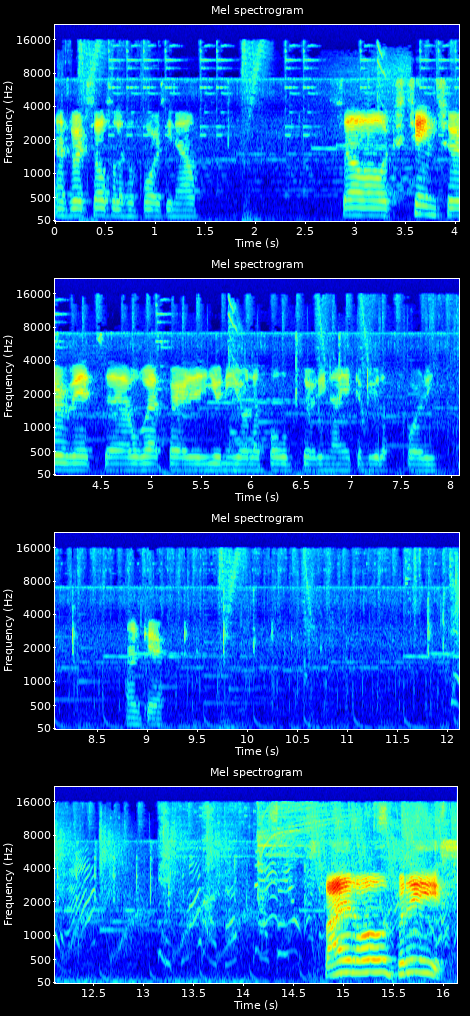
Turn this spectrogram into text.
And Vert's also level 40 now. So I'll exchange her with uh, whoever the uni you're level 39, you can be level 40. I don't care. Spiral Breeze!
